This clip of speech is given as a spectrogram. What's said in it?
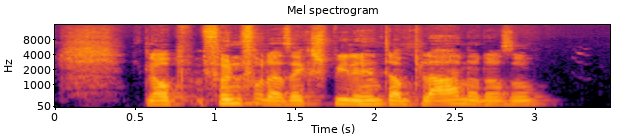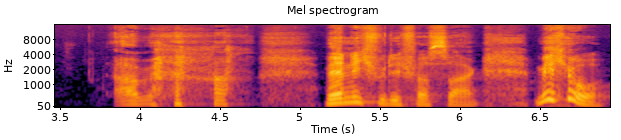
ich glaube, fünf oder sechs Spiele hinterm Plan oder so. Aber wäre nicht, würde ich fast sagen. Micho.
